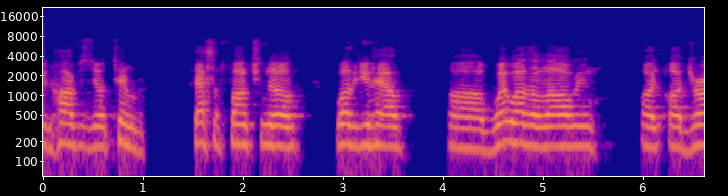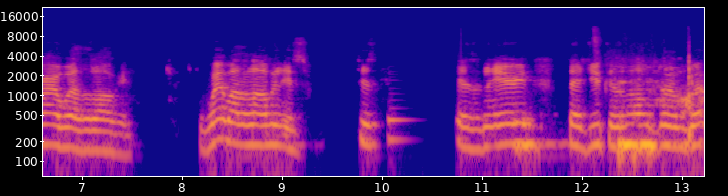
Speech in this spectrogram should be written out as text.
to harvest your timber. That's a function of whether you have, uh, wet weather logging or, or dry weather logging. Wet weather logging is, is, is an area that you can log during wet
